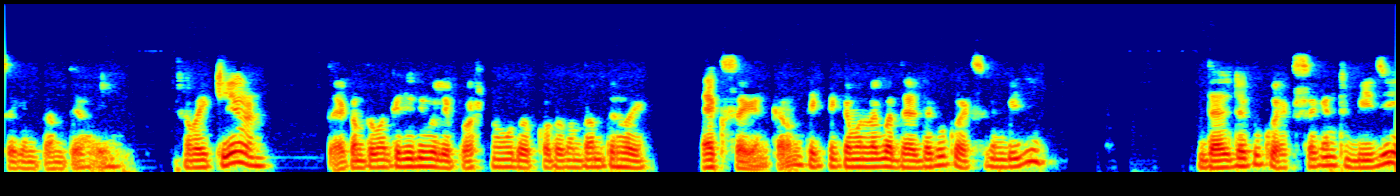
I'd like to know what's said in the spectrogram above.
সেকেন্ড টানতে হয়। সবাই ক্লিয়ার তো এখন তোমাকে যদি বলি প্রশ্নবোধক কতক্ষণ টানতে হয়? এক সেকেন্ড। কারণ টেকনিক কেমন লাগবে? দেড় দেখুক এক সেকেন্ড বিজি দেড় দেখুক এক সেকেন্ড বিজি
